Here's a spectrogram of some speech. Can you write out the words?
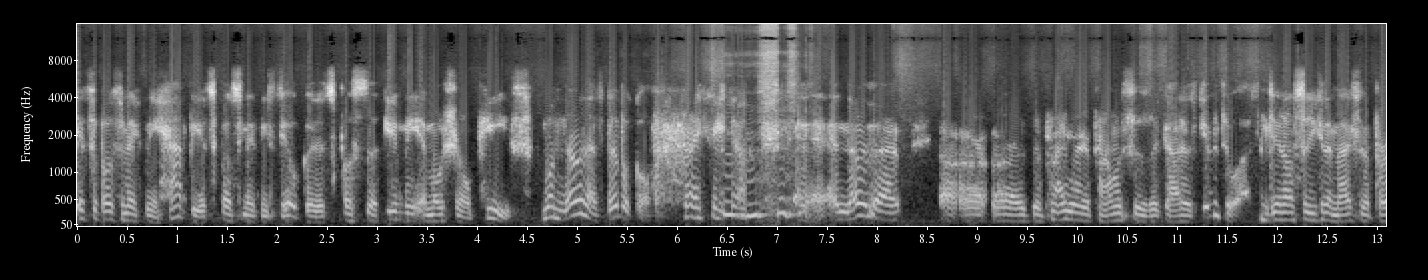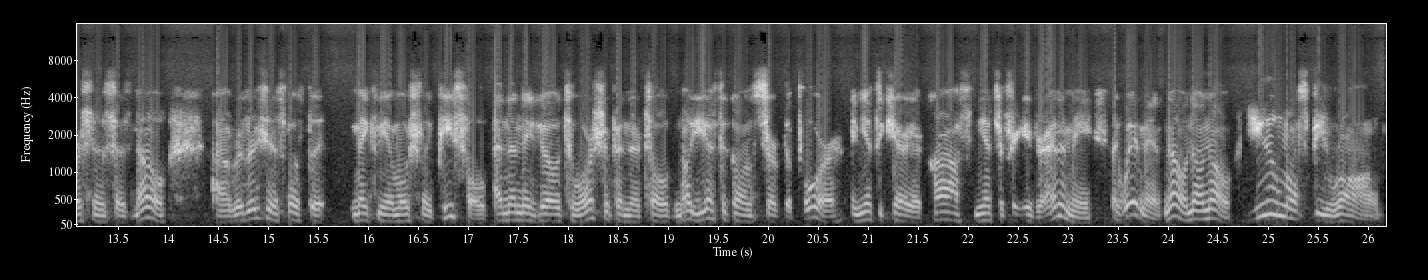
It's supposed to make me happy. It's supposed to make me feel good. It's supposed to give me emotional peace. Well, none of that's biblical, right? Mm-hmm. and, and none of that are, are, the primary promises that God has given to us. You know, so you can imagine a person who says, no, uh, religion is supposed to make me emotionally peaceful. And then they go to worship and they're told, no, you have to go and serve the poor and you have to carry a cross and you have to forgive your enemy. Like, wait a minute. No, no, no. You must be wrong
